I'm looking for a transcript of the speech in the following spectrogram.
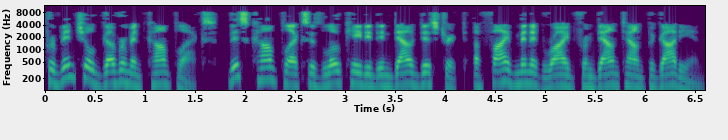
Provincial Government Complex. This complex is located in Dao District, a five-minute ride from downtown Pagadian.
